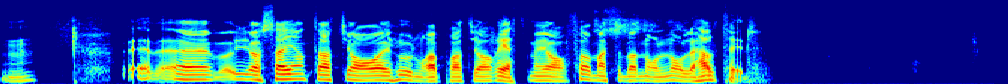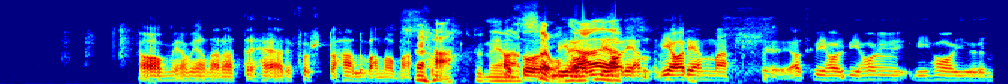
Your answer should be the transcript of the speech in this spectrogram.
Mm. Eh, jag säger inte att jag är hundra på att jag har rätt, men jag har för mig att det var 0-0 i halvtid. Ja, men jag menar att det här är första halvan av matchen. Jaha, du menar alltså, så. Vi har, ja, vi, har en, vi har en match, alltså vi har, vi har, ju, vi har ju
